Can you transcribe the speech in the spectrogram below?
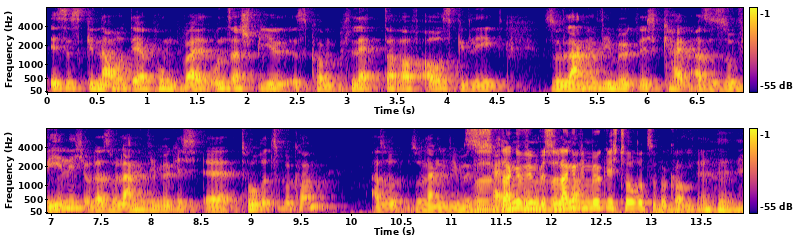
ist es genau der Punkt, weil unser Spiel ist komplett darauf ausgelegt, so lange wie möglich kein, also so wenig oder so lange wie möglich äh, Tore zu bekommen. Also so lange wie möglich. So, lange wie, so lange wie möglich Tore zu bekommen.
